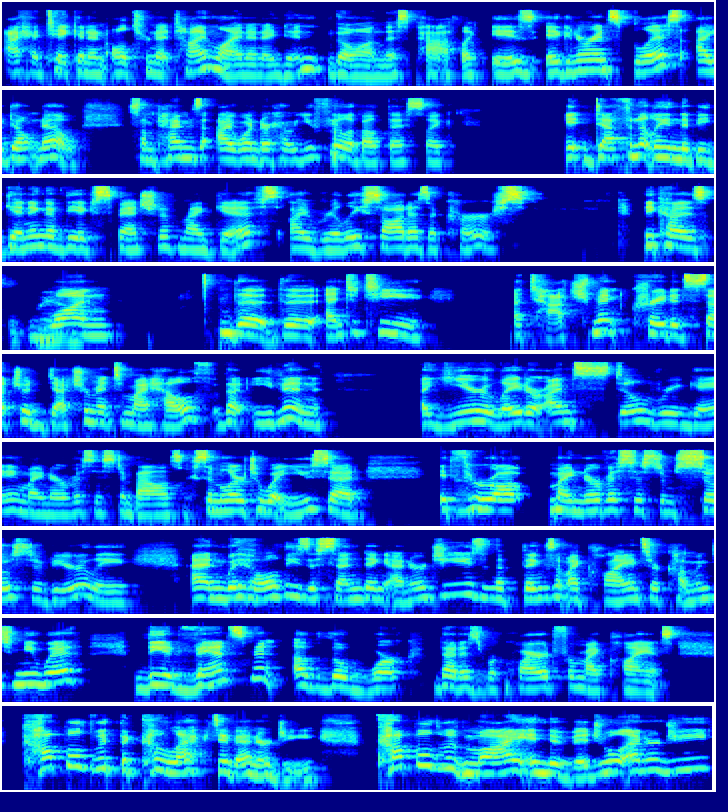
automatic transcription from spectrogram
I had taken an alternate timeline and I didn't go on this path. Like, is ignorance bliss? I don't know. Sometimes I wonder how you feel about this. Like, it definitely in the beginning of the expansion of my gifts, I really saw it as a curse because oh, one, the the entity attachment created such a detriment to my health that even a year later, I'm still regaining my nervous system balance, like similar to what you said. It threw out my nervous system so severely. And with all these ascending energies and the things that my clients are coming to me with, the advancement of the work that is required for my clients, coupled with the collective energy, coupled with my individual energy,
